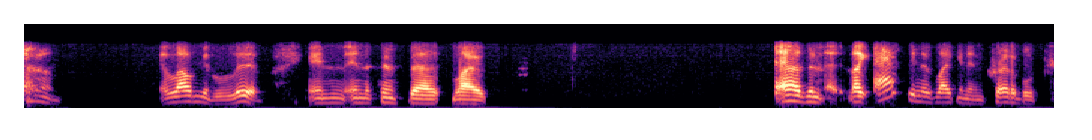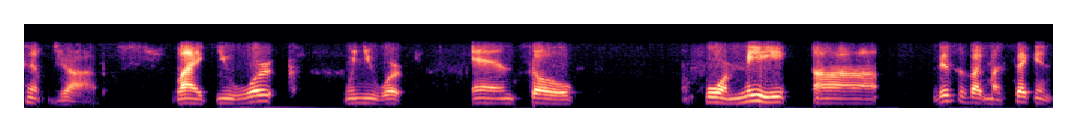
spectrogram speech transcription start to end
allows me to live in in the sense that like as an like acting is like an incredible temp job. Like you work when you work. And so for me, uh this is like my second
